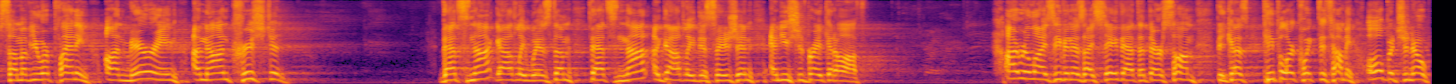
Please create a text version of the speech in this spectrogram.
Some of you are planning on marrying a non Christian. That's not godly wisdom. That's not a godly decision, and you should break it off. I realize even as I say that that there are some because people are quick to tell me, "Oh, but you know,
